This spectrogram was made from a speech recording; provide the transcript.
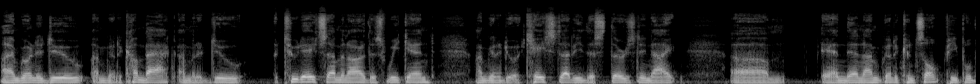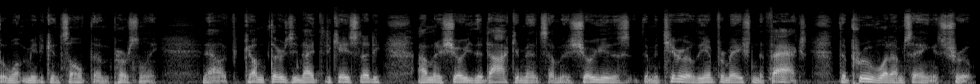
I'm going to do, I'm going to come back, I'm going to do a two day seminar this weekend. I'm going to do a case study this Thursday night. Um, and then I'm going to consult people that want me to consult them personally. Now, if you come Thursday night to the case study, I'm going to show you the documents. I'm going to show you the material, the information, the facts that prove what I'm saying is true.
